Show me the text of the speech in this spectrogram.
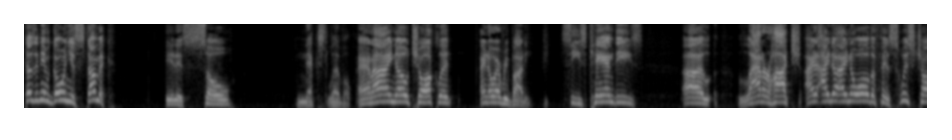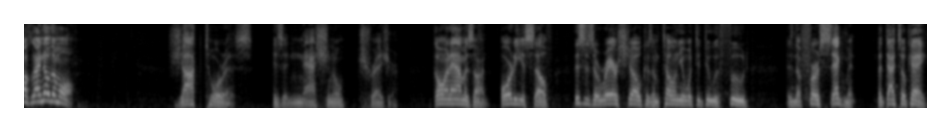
Doesn't even go in your stomach. It is so next level. And I know chocolate. I know everybody See's Candies, uh, Ladder Hotch. I, I, I know all the fizz. Swiss chocolate. I know them all. Jacques Torres is a national treasure. Go on Amazon. Order yourself. This is a rare show because I'm telling you what to do with food in the first segment, but that's okay.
